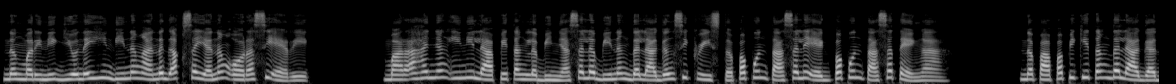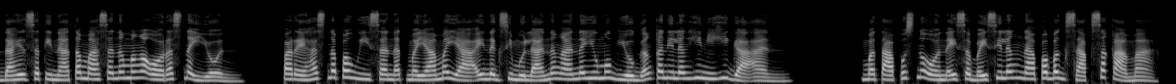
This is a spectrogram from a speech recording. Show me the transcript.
Nang marinig yun ay hindi na nga nag-aksaya ng oras si Eric. Marahan niyang inilapit ang labi niya sa labi ng dalagang si Krista papunta sa leeg papunta sa tenga. Napapapikit ang dalaga dahil sa tinatamasa ng mga oras na iyon. Parehas na pawisan at maya-maya ay nagsimula na nga na yumugyog ang kanilang hinihigaan. Matapos noon ay sabay silang napabagsak sa kama.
